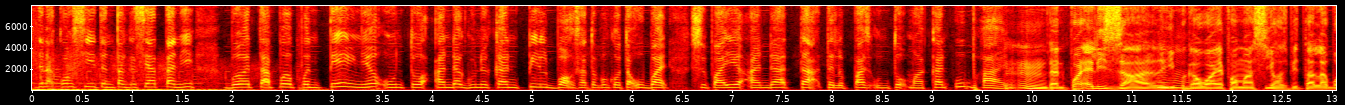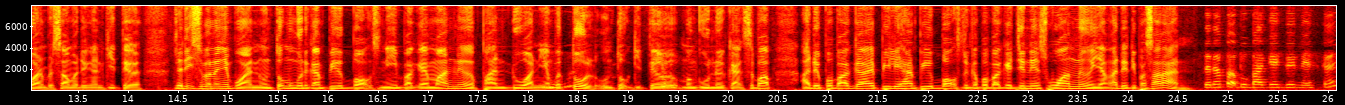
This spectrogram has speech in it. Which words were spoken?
kita nak kongsi tentang kesihatan ni betapa pentingnya untuk anda gunakan pill box ataupun kotak ubat supaya anda tak terlepas untuk makan ubat. Mm-hmm. Dan Puan Eliza dari mm-hmm. pegawai farmasi Hospital Labuan bersama dengan kita. Jadi sebenarnya Puan untuk menggunakan pill box ni bagaimana panduan yang betul untuk kita menggunakan sebab ada pelbagai pilihan pill box dengan pelbagai jenis warna yang ada di pasaran. Terdapat pelbagai jenis kan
